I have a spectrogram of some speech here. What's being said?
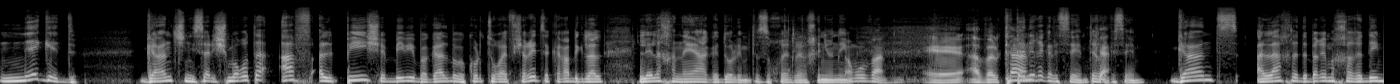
נגד גנץ שניסה לשמור אותה, אף על פי שביבי בגד בה בכל צורה אפשרית. זה קרה בגלל ליל החניה הגדול, אם אתה זוכר, ליל החניונים. כמובן. אה, אבל כאן... תן לי רגע לסיים, תן לי כן. רגע לסיים. גנץ הלך לדבר עם החרדים.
